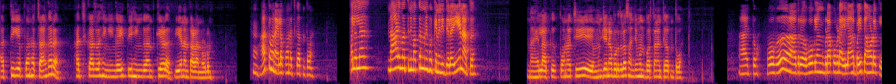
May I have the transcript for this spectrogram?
ಅತ್ತಿಗೆ ಫೋನ್ ಹಚ್ಚ ಹಂಗಾರ ಹಚ್ಚಿ ಕಾಸ ಹಿಂಗೆ ಹಿಂಗೆ ಐತಿ ಹಿಂಗೆ ಅಂತ ಕೇಳು ಏನಂತಾಳ ನೋಡು. ಹ್ಞೂ ಆತು ಎಲ್ಲ ಫೋನ್ ಹಚ್ಕತ್ತಂತ ಅಲ್ಲಲ್ಲ ನಾಳೆ ಮತ್ತೆ ನಿಮ್ಮ ಅಕ್ಕನ ಮನೆಗೆ ಹೋಗಿ ನಂದಿದ್ದಿಲ್ಲ ಏನಾತು? ನಾ ಎಲ್ಲ ಅಕ್ಕಗೆ ಫೋನ್ ಹಚ್ಚಿ ಮುಂಜಾನೆ ಬರೋದಿಲ್ಲ ಸಂಜೆ ಮುಂದೆ ಬರ್ತಾನೆ ಅಂತ ಹೇಳ್ತಂತ ಆಯ್ತು ಹೋಗು ಆದ್ರೆ ಹೋಗ್ಲಂಗ್ ಬಿಡಕ್ ಹೋಗ್ಬೇಡ ಇಲ್ಲ ಬೈತಾ ಹೊಡಕಿ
